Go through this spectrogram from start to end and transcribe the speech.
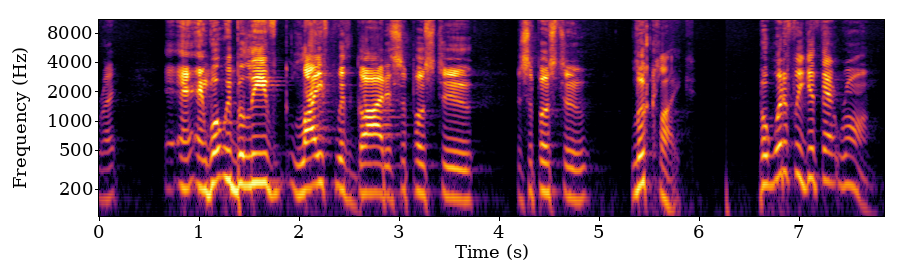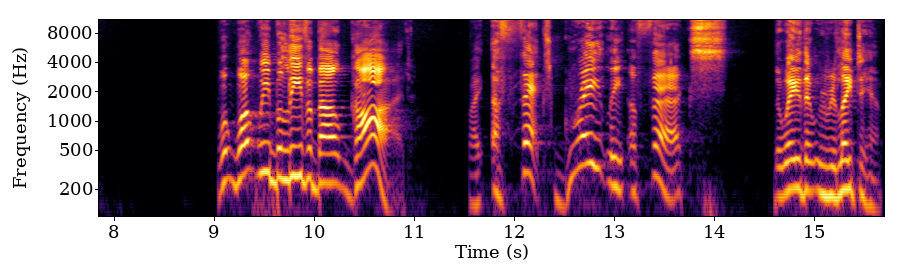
right? And, and what we believe life with God is supposed to is supposed to look like. But what if we get that wrong? What, what we believe about God, right, affects, greatly affects the way that we relate to Him.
